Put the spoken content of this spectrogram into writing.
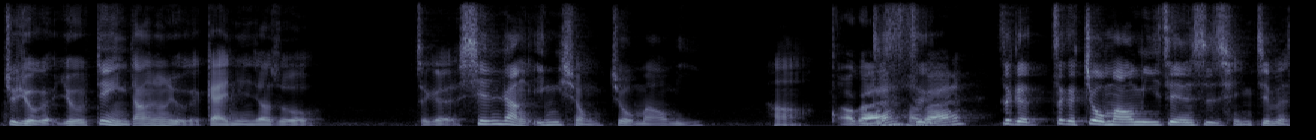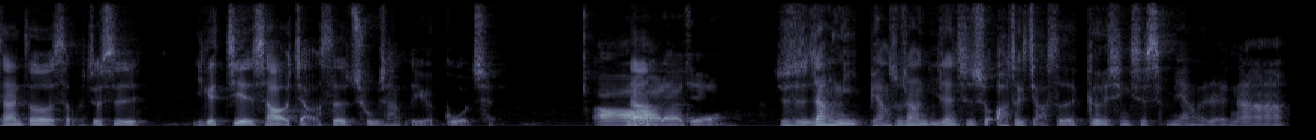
就有个有电影当中有个概念叫做这个先让英雄救猫咪啊。OK 这个这个救猫咪这件事情基本上都有什么？就是一个介绍角色出场的一个过程。哦，那了解，就是让你，比方说让你认识说，哦，这个角色的个性是什么样的人啊？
